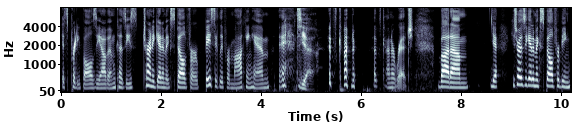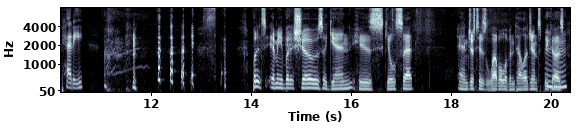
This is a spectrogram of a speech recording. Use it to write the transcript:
It's pretty ballsy of him because he's trying to get him expelled for basically for mocking him. And Yeah. it's kind of that's kind of rich but um yeah he tries to get him expelled for being petty But it's, I mean, but it shows again his skill set and just his level of intelligence because mm-hmm.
